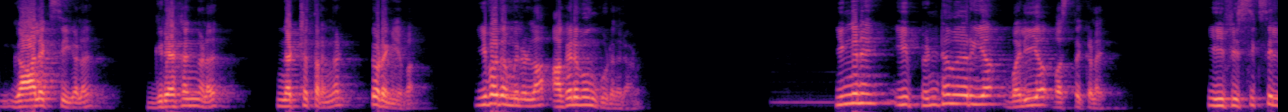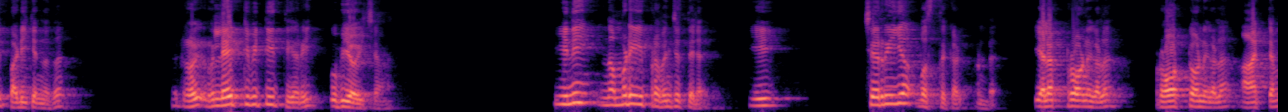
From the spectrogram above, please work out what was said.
ഗാലക്സികൾ ഗ്രഹങ്ങൾ നക്ഷത്രങ്ങൾ തുടങ്ങിയവ. ഇവ തമ്മിലുള്ള അകലവും കൂടുതലാണ്. ഇങ്ങനെ ഈ പിണ്ഡമേറിയ വലിയ വസ്തുക്കളെ ഈ ഫിസിക്സിൽ പഠിക്കുന്നത് റിലേറ്റിവിറ്റി തിയറി ഉപയോഗിച്ചാണ്. ഇനി നമ്മുടെ ഈ പ്രപഞ്ചത്തിൽ ഈ ചെറിയ വസ്തുക്കൾ ഉണ്ട്. ഇലക്ട്രോണുകൾ പ്രോട്ടോണുകൾ ആറ്റം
